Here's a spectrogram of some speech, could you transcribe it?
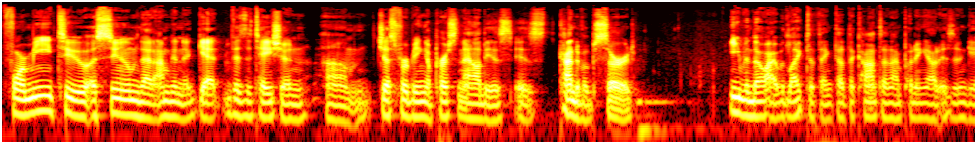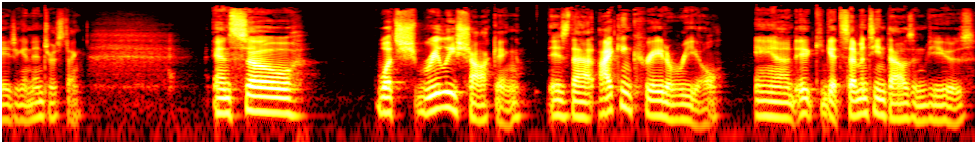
for me to assume that I'm going to get visitation um, just for being a personality is, is kind of absurd, even though I would like to think that the content I'm putting out is engaging and interesting. And so, what's really shocking is that I can create a reel and it can get 17,000 views.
